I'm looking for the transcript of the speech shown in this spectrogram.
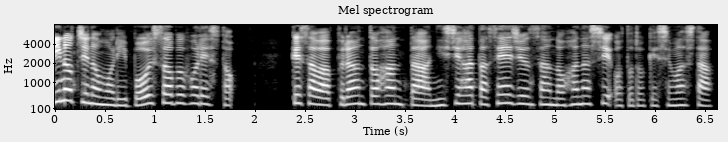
いのちの森 Voice of Forest 今朝はプラントハンター西畑清純さんのお話お届けしました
